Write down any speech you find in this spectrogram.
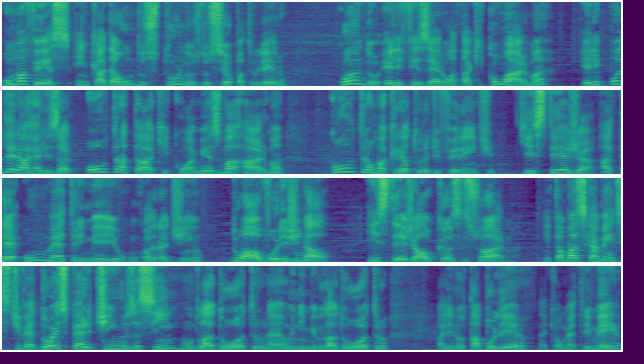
uma vez em cada um dos turnos do seu patrulheiro, quando ele fizer um ataque com arma, ele poderá realizar outro ataque com a mesma arma contra uma criatura diferente que esteja até um metro e meio, um quadradinho, do alvo original e esteja ao alcance de sua arma. Então, basicamente, se tiver dois pertinhos assim, um do lado do outro, né, um inimigo do lado do outro, ali no tabuleiro, né, que é um metro e meio,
